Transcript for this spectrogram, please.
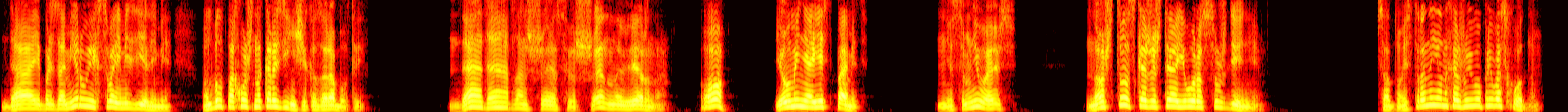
Да, и бальзамируя их своими зельями, он был похож на корзинщика за работой. Да-да, планше, совершенно верно. О, и у меня есть память. Не сомневаюсь. Но что скажешь ты о его рассуждении? С одной стороны, я нахожу его превосходным,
